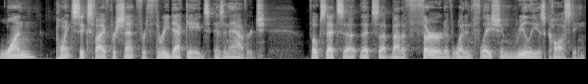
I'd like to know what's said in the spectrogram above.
1.65% for three decades as an average. Folks, that's, a, that's about a third of what inflation really is costing.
